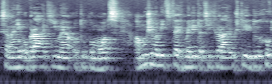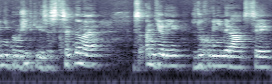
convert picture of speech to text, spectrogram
se na ně obrátíme o tu pomoc a můžeme mít v těch meditacích právě už ty duchovní prožitky, kdy se střetneme s anděli, s duchovními rádci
